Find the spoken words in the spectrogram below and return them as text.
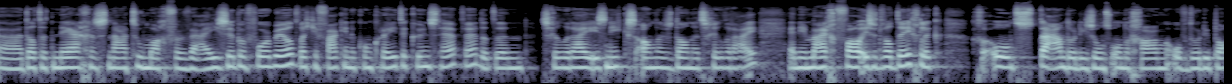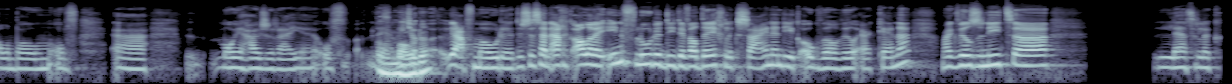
uh, dat het nergens naartoe mag verwijzen, bijvoorbeeld. Wat je vaak in de concrete kunst hebt. Hè? Dat een schilderij is niks anders dan het schilderij. En in mijn geval is het wel degelijk ontstaan door die zonsondergang of door die palmboom of uh, mooie huizerijen of, of mode. Je, ja, of mode. Dus er zijn eigenlijk allerlei invloeden die er wel degelijk zijn en die ik ook wel wil erkennen. Maar ik wil ze niet. Uh, letterlijk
